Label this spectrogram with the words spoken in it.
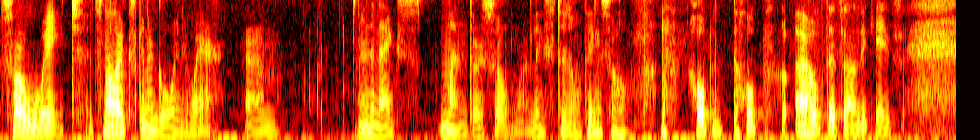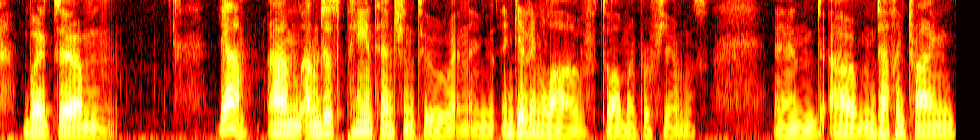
so I'll wait. It's not like it's gonna go anywhere um, in the next month or so. At least I don't think so. hope hope I hope that's not the case. But um, yeah, um, I'm just paying attention to and, and giving love to all my perfumes, and I'm definitely trying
